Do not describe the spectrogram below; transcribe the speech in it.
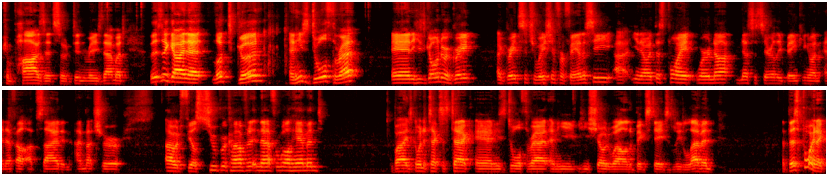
composite, so didn't raise that much. But this is a guy that looked good and he's dual threat and he's going to a great a great situation for fantasy. Uh, you know, at this point, we're not necessarily banking on NFL upside, and I'm not sure – I would feel super confident in that for Will Hammond. But he's going to Texas Tech and he's dual threat and he he showed well on a big stage at Elite 11. At this point, I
